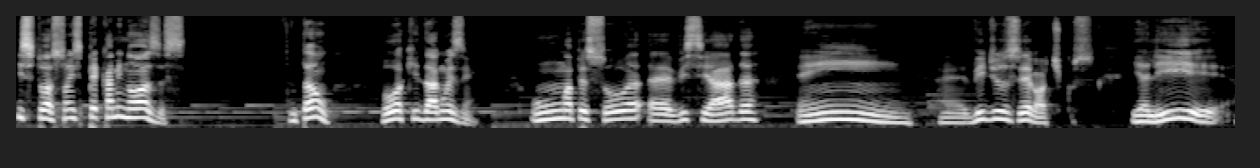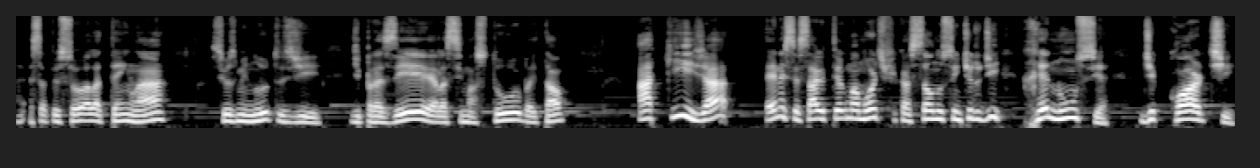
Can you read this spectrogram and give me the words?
e situações pecaminosas. Então, vou aqui dar um exemplo. Uma pessoa é viciada em é, vídeos eróticos e ali essa pessoa ela tem lá seus minutos de, de prazer, ela se masturba e tal. Aqui já é necessário ter uma mortificação no sentido de renúncia, de corte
